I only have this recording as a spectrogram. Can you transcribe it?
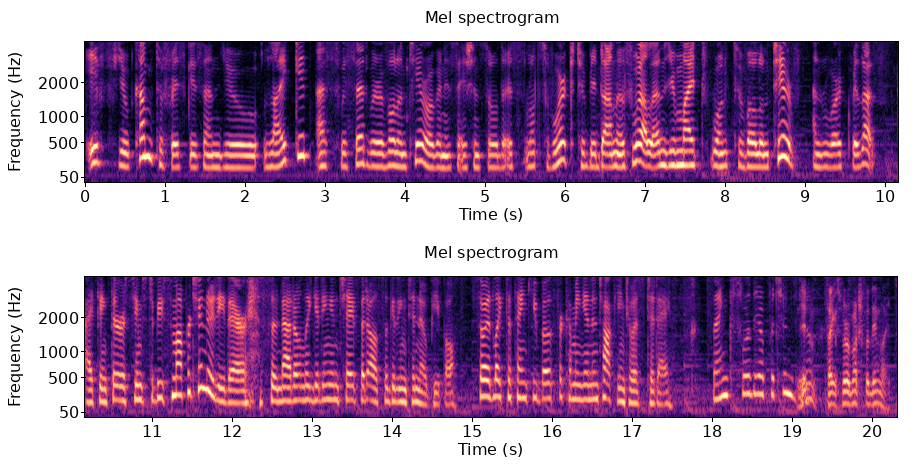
if you come to Friskis and you like it, as we said, we're a volunteer organization, so there's lots of work to be done as well, and you might want to volunteer and work with us. I think there seems to be some opportunity there. So, not only getting in shape, but also getting to know people. So, I'd like to thank you both for coming in and talking to us today. Thanks for the opportunity. Yeah, thanks very much for the invite.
